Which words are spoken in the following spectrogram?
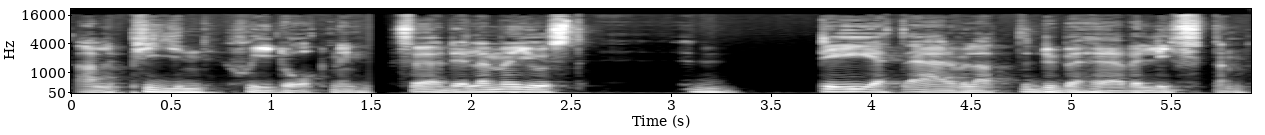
alpin skidåkning. Fördelen med just det är väl att du behöver liften.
